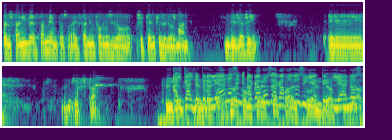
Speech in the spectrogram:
pero está en inglés también, pues ahí está el informe si, lo, si quieren que se los mande. Dice así. Eh, aquí está. Alcalde, pero léanos, hagamos, hagamos lo siguiente, léanos,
